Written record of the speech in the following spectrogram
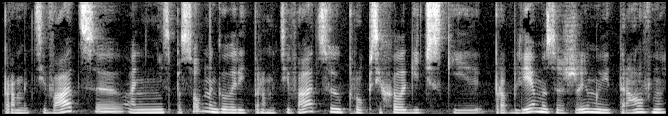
про мотивацию. Они не способны говорить про мотивацию, про психологические проблемы, зажимы и травмы.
